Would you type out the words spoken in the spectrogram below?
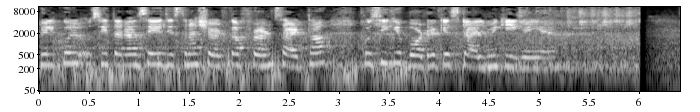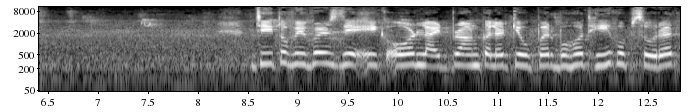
बिल्कुल उसी तरह से जिस तरह शर्ट का फ्रंट साइड था, उसी के बॉर्डर के स्टाइल में की गई है। जी तो वीवर्स ये एक और लाइट ब्राउन कलर के ऊपर बहुत ही खूबसूरत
